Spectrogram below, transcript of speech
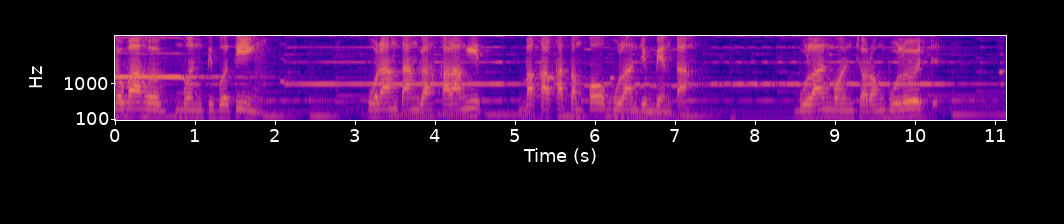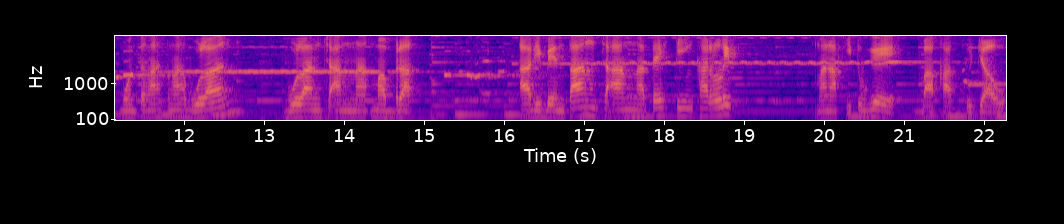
coba heug mun tipeting. Kurang urang tanggah ka langit bakal katempo bulan jeung bentang. Bulan mon corong buleud mun tengah-tengah bulan bulan caangna mabrak. Ari Bentang caangna teh tingkar lip mana kitu ge bakatku jauh.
